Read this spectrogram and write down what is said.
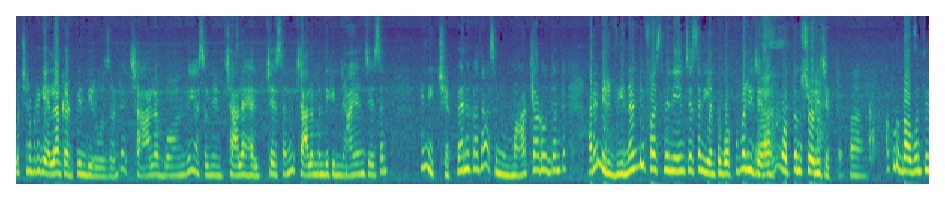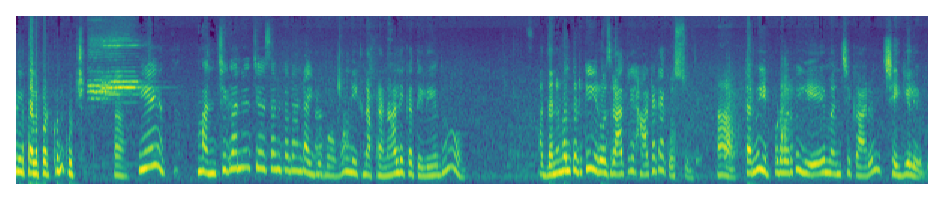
వచ్చినప్పటికి ఎలా గడిపింది ఈ రోజు? అంటే చాలా బాగుంది. అసలు నేను చాలా హెల్ప్ చేశాను చాలా మందికి న్యాయం చేశాను. నీకు చెప్పాను కదా అసలు నువ్వు మాట్లాడవద్దంటే అరే మీరు వినండి ఫస్ట్ నేను ఏం చేశాను ఎంత గొప్ప పని చేశాను మొత్తం స్టోరీ చెప్పాను. అప్పుడు భగవంతుడు ఇలా తలపట్టుకుని కూర్చున్నాడు. ఆ, ఏ మంచిగానే చేశాను కదా అంటే అయ్యో బాబు నీకు నా ప్రణాళిక తెలియదు. ఆ ధనవంతుడికి ఈ రోజు రాత్రి హార్ట్ అటాక్ వస్తుంది. తను ఇప్పటి వరకు ఏ మంచి కార్యం చెయ్యలేదు.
